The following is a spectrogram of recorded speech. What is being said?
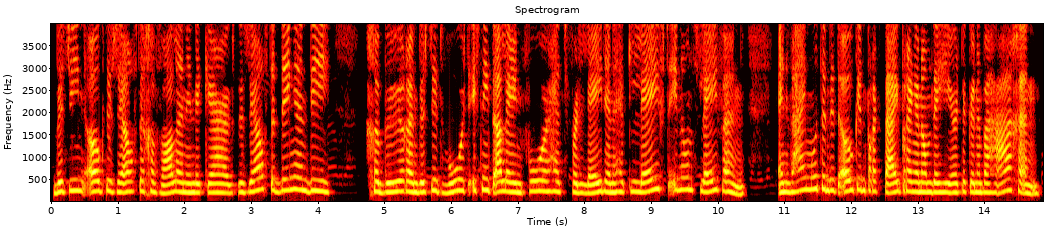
We zien ook dezelfde gevallen in de kerk, dezelfde dingen die gebeuren. Dus dit woord is niet alleen voor het verleden, het leeft in ons leven. En wij moeten dit ook in praktijk brengen om de Heer te kunnen behagen.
